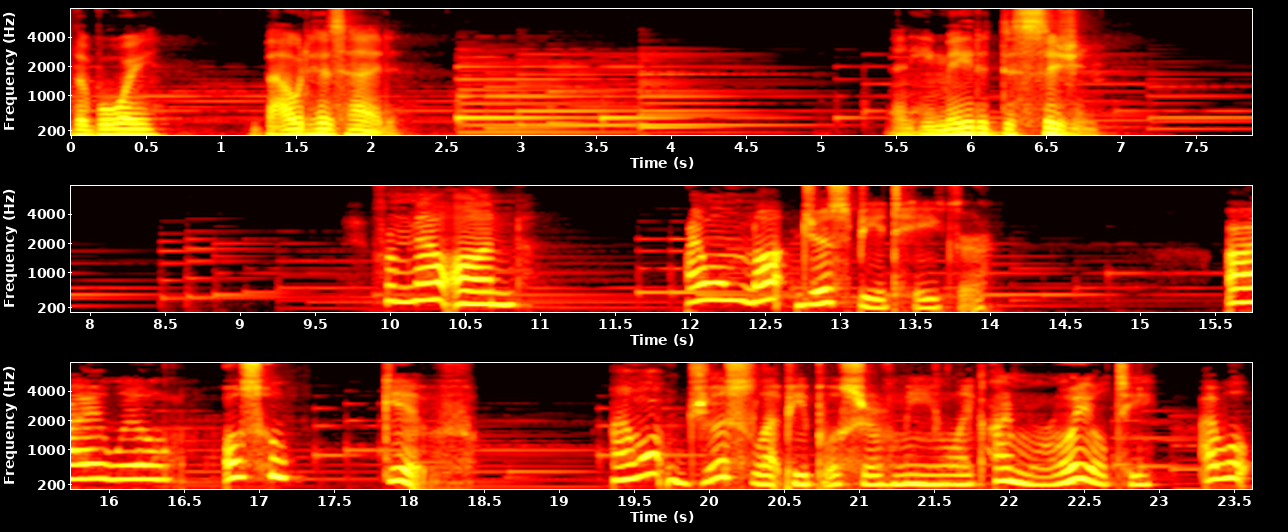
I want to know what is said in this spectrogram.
The boy bowed his head and he made a decision. From now on, I will not just be a taker. I will also give. I won't just let people serve me like I'm royalty. I will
